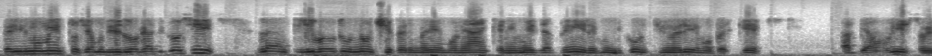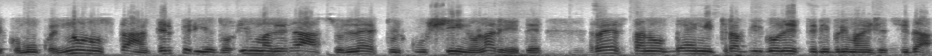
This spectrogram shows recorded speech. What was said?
per il momento siamo dislocati così, l'hai anticipato tu, non ci fermeremo neanche nei mesi a venire, quindi continueremo perché abbiamo visto che comunque nonostante il periodo il materasso, il letto, il cuscino, la rete restano beni tra virgolette di prima necessità.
